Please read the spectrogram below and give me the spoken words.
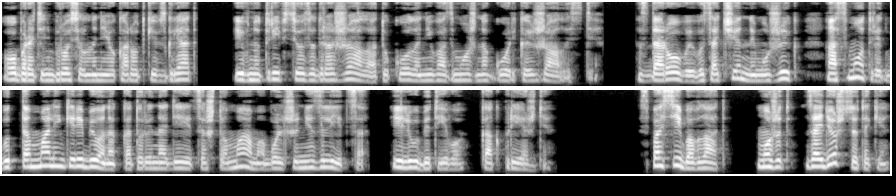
Оборотень бросил на нее короткий взгляд, и внутри все задрожало от укола невозможно горькой жалости. Здоровый, высоченный мужик, а смотрит, будто маленький ребенок, который надеется, что мама больше не злится и любит его, как прежде. Спасибо, Влад. Может, зайдешь все-таки?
